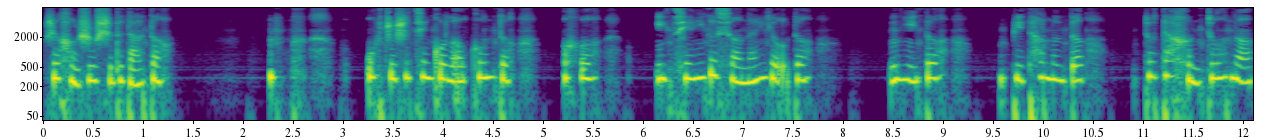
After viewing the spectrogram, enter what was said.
只好如实的答道：“我只是见过老公的和以前一个小男友的，你的比他们的都大很多呢。”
